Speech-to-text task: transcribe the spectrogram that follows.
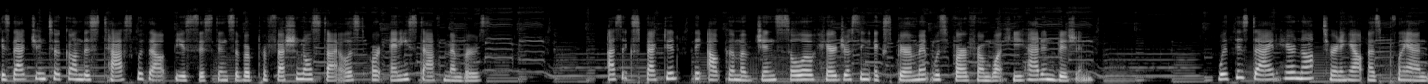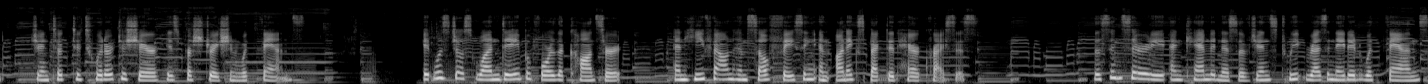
is that Jin took on this task without the assistance of a professional stylist or any staff members. As expected, the outcome of Jin's solo hairdressing experiment was far from what he had envisioned. With his dyed hair not turning out as planned, Jin took to Twitter to share his frustration with fans. It was just one day before the concert, and he found himself facing an unexpected hair crisis. The sincerity and candidness of Jin's tweet resonated with fans,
